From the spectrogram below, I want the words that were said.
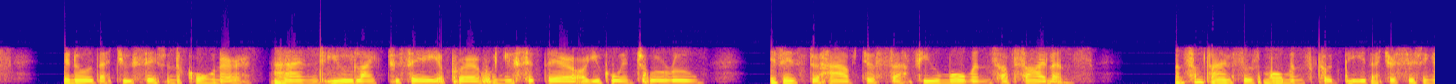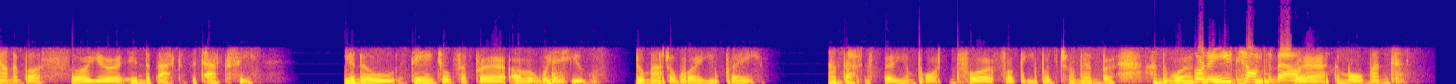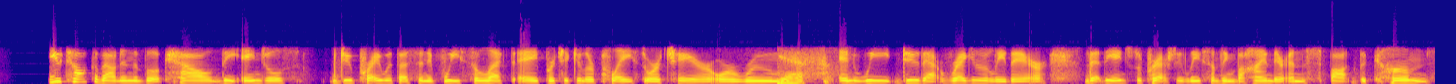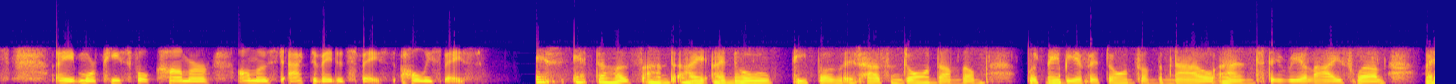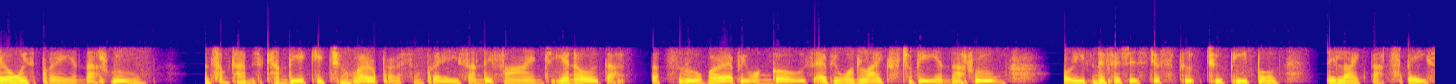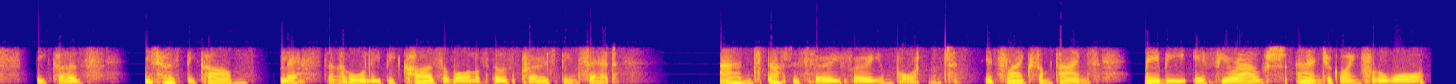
you know, that you sit in a corner and you like to say a prayer when you sit there or you go into a room. It is to have just a few moments of silence. And sometimes those moments could be that you're sitting on a bus or you're in the back of the taxi. You know, the angels of prayer are with you no matter where you pray. And that is very important for, for people to remember. And the world Lorna, you talk about, prayer at the moment. You talk about in the book how the angels do pray with us, and if we select a particular place or a chair or a room, yes. and we do that regularly there, that the angels of prayer actually leave something behind there, and the spot becomes a more peaceful, calmer, almost activated space, a holy space. It it does, and I I know people it hasn't dawned on them, but maybe if it dawns on them now and they realize, well, I always pray in that room, and sometimes it can be a kitchen where a person prays, and they find, you know, that that's the room where everyone goes. Everyone likes to be in that room, or even if it is just two people, they like that space because it has become blessed and holy because of all of those prayers being said. And that is very, very important. It's like sometimes maybe if you're out and you're going for a walk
